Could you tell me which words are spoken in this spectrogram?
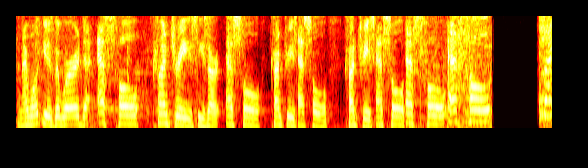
and I won't use the word S-hole countries. These are S-hole countries, S-hole countries, S-hole, S-hole, S-hole. I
